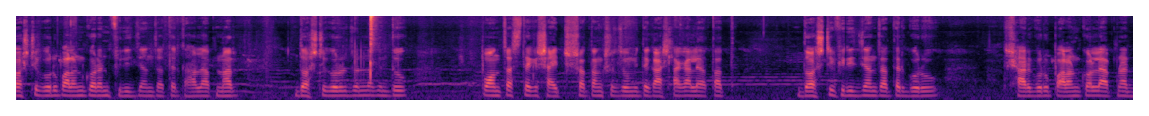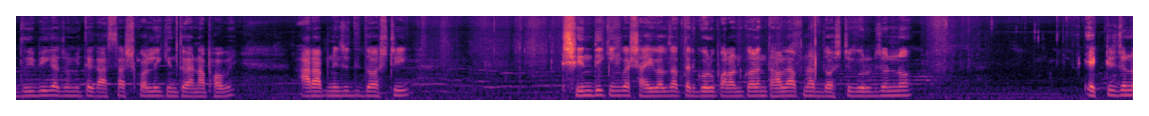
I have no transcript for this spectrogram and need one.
দশটি গরু পালন করেন ফ্রিজিয়ান জাতের, তাহলে আপনার দশটি গরুর জন্য কিন্তু পঞ্চাশ থেকে ষাট শতাংশ জমিতে গাছ লাগালে, অর্থাৎ দশটি ফ্রিজিয়ান জাতের গরু, সার গরু পালন করলে আপনার দুই বিঘা জমিতে গাছ চাষ করলেই কিন্তু এনাফ হবে। আর আপনি যদি দশটি সিন্ধি কিংবা সাইওয়াল জাতের গরু পালন করেন, তাহলে আপনার দশটি গরুর জন্য একটির জন্য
